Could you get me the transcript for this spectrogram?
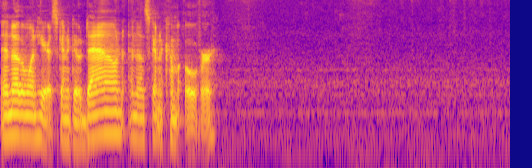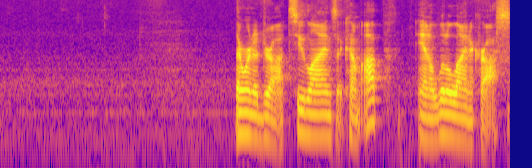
Another one here, it's going to go down and then it's going to come over. Then we're going to draw two lines that come up and a little line across.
